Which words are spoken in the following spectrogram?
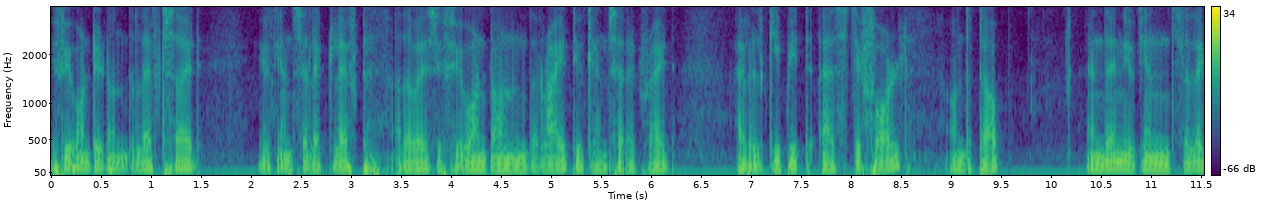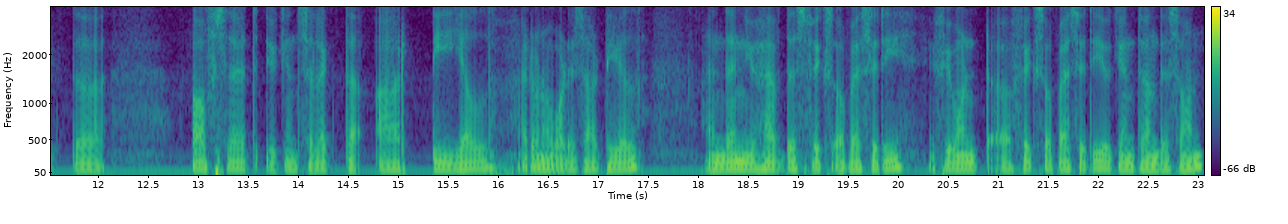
if you want it on the left side you can select left. Otherwise if you want on the right you can select right. I will keep it as default on the top. And then you can select the offset. You can select the RTL I don't know what is RTL and then you have this fixed opacity. If you want a fixed opacity you can turn this on.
